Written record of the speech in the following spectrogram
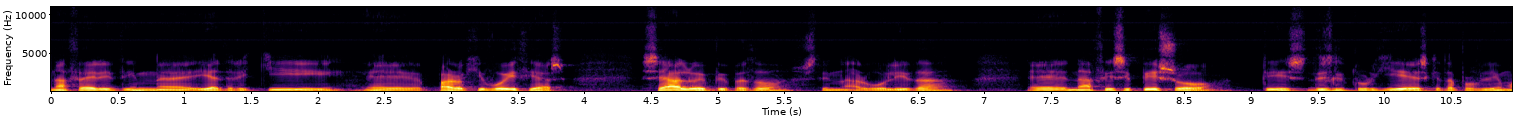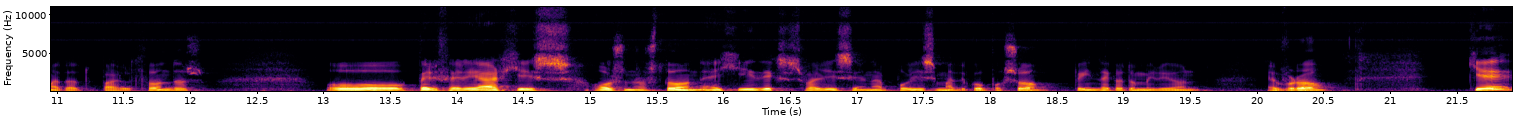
να φέρει την ε, ιατρική ε, παροχή βοήθειας σε άλλο επίπεδο, στην Αργολίδα, ε, να αφήσει πίσω τις δυσλειτουργίες και τα προβλήματα του παρελθόντος. Ο Περιφερειάρχης, ως γνωστόν, έχει ήδη εξασφαλίσει ένα πολύ σημαντικό ποσό, 50 εκατομμυρίων ευρώ, και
